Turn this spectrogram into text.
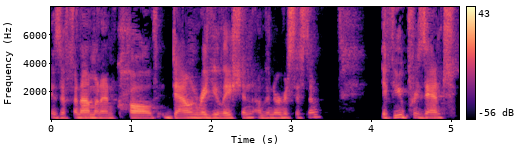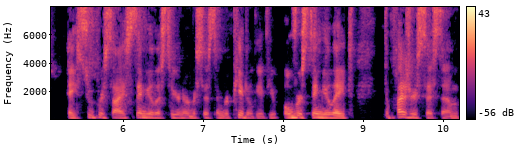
is a phenomenon called downregulation of the nervous system. If you present a supersized stimulus to your nervous system repeatedly, if you overstimulate the pleasure system,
